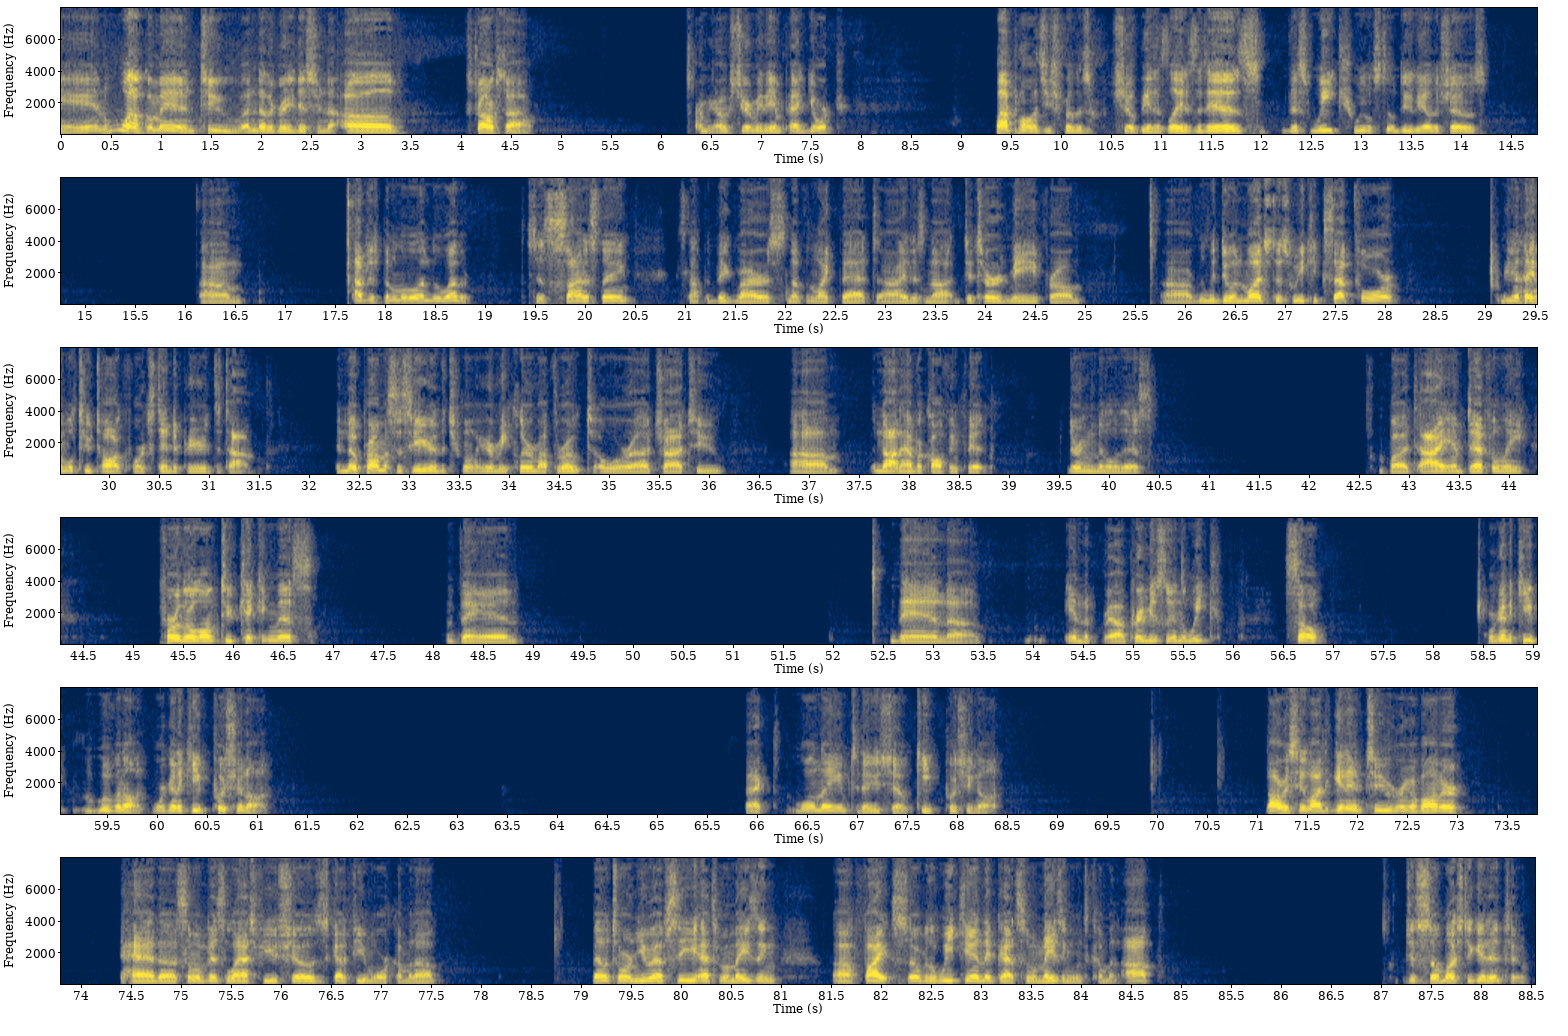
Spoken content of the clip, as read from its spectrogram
and welcome in to another great edition of Strong Style. I'm your host, Jeremy the Impact York. My apologies for the show being as late as it is. This week, we will still do the other shows. Um, I've just been a little under the weather. It's just a sinus thing. It's not the big virus, nothing like that. Uh, it has not deterred me from uh, really doing much this week except for being able to talk for extended periods of time. And no promises here that you won't hear me clear my throat or uh, try to um, not have a coughing fit during the middle of this. But I am definitely further along to kicking this than than uh, in the uh, previously in the week. So we're going to keep moving on. We're going to keep pushing on. In fact, we'll name today's show Keep Pushing On. Obviously, I'd like to get into Ring of Honor. Had uh, some of its last few shows. It's got a few more coming up. Bellator and UFC had some amazing uh, fights over the weekend. They've got some amazing ones coming up just so much to get into.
